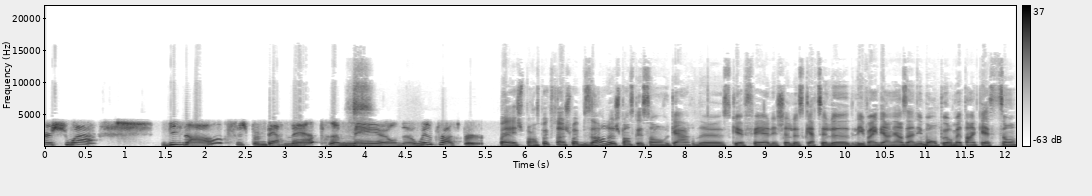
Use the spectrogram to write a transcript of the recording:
un choix bizarre, si je peux me permettre, mais on a Will Prosper. Ben, je pense pas que c'est un choix bizarre. Là. Je pense que si on regarde euh, ce qu'il fait à l'échelle de ce quartier-là les 20 dernières années, bon, on peut remettre en question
